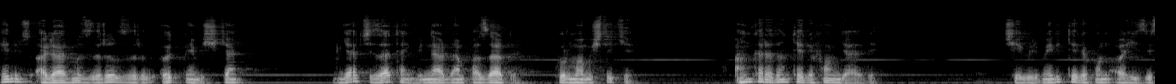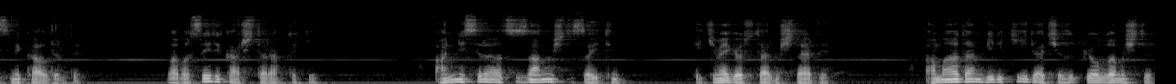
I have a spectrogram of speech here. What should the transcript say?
henüz alarmı zırıl zırıl ötmemişken, gerçi zaten günlerden pazardı, kurmamıştı ki. Ankara'dan telefon geldi. Çevirmeli telefon ahizesini kaldırdı. Babasıydı karşı taraftaki. Annesi rahatsızlanmıştı Sait'in. Hekime göstermişlerdi. Ama adam bir iki ilaç yazıp yollamıştı.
